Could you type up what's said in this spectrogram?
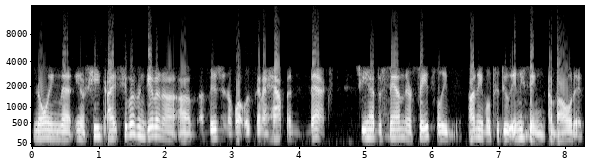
knowing that you know she I, she wasn't given a, a, a vision of what was going to happen next. She had to stand there faithfully, unable to do anything about it.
